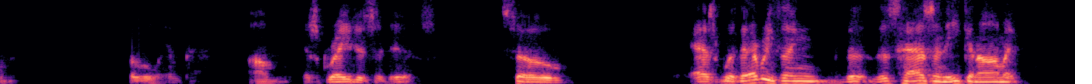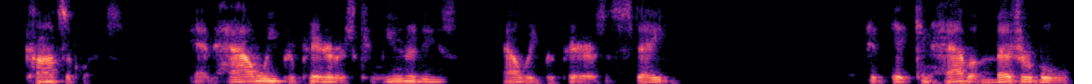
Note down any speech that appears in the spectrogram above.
of total impact um, as great as it is. So, as with everything, the, this has an economic consequence. And how we prepare as communities, how we prepare as a state, it, it can have a measurable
